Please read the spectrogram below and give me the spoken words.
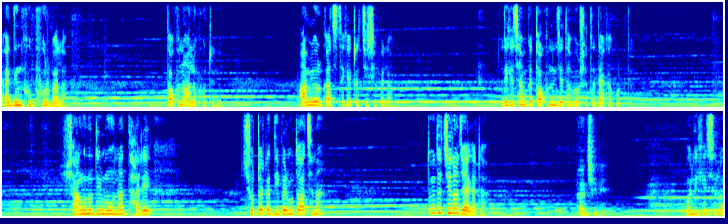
একদিন খুব ভোরবেলা। তখন আলো ফোটেনি। আমি ওর কাছ থেকে একটা চিঠি পেলাম। লিখেছে আমাকে তখনই যেতে হবে ওর সাথে দেখা করতে। সাঙ্গু নদীর মোহনার ধারে ছোট্ট একটা দ্বীপের মতো আছে না? তুমি তো চেনো জায়গাটা। হ্যাঁ চিনি। ও লিখেছিল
